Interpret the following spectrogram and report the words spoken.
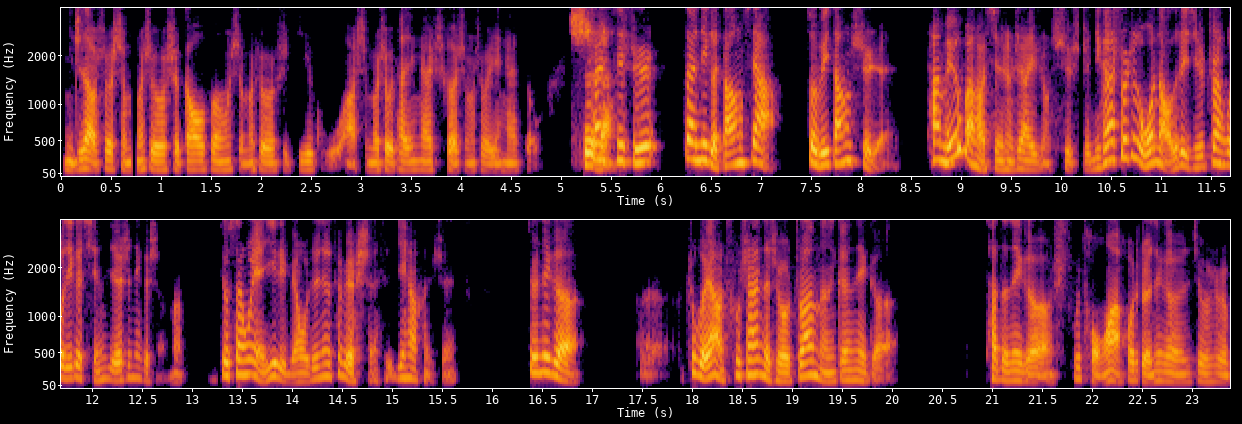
你知道说什么时候是高峰，什么时候是低谷啊，什么时候它应该撤，什么时候应该走，是的。但其实，在那个当下，作为当事人。他没有办法形成这样一种叙事。你刚才说这个，我脑子里其实转过的一个情节是那个什么，就《三国演义》里边，我觉得那个特别深，印象很深。就是那个，呃，诸葛亮出山的时候，专门跟那个他的那个书童啊，或者那个就是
